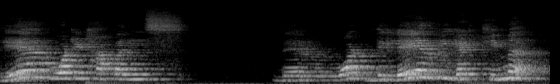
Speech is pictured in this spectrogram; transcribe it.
there what it happens, there what the layer will get thinner.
